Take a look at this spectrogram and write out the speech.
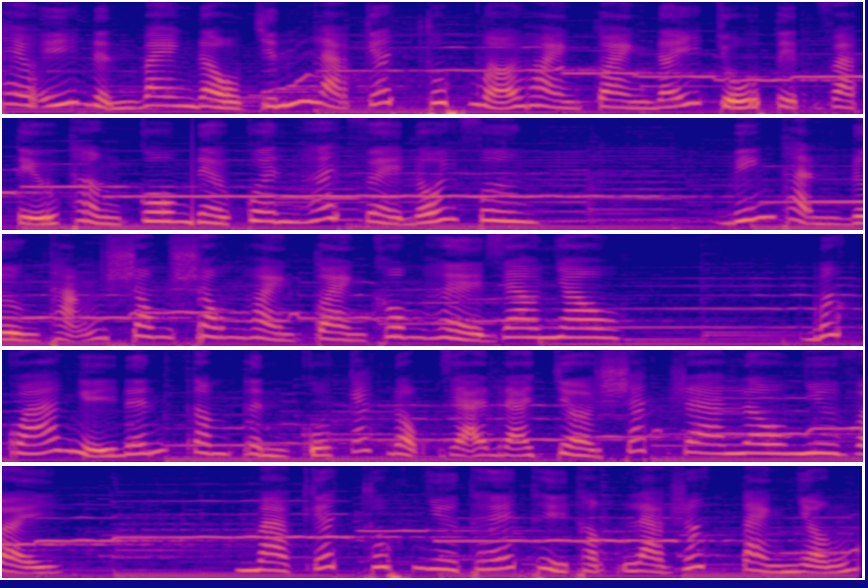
theo ý định ban đầu chính là kết thúc mở hoàn toàn đấy. Chủ tịch và tiểu thần côn đều quên hết về đối phương. Biến thành đường thẳng song song hoàn toàn không hề giao nhau. Bất quá nghĩ đến tâm tình của các độc giả đã chờ sách ra lâu như vậy, Mà kết thúc như thế thì thật là rất tàn nhẫn.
